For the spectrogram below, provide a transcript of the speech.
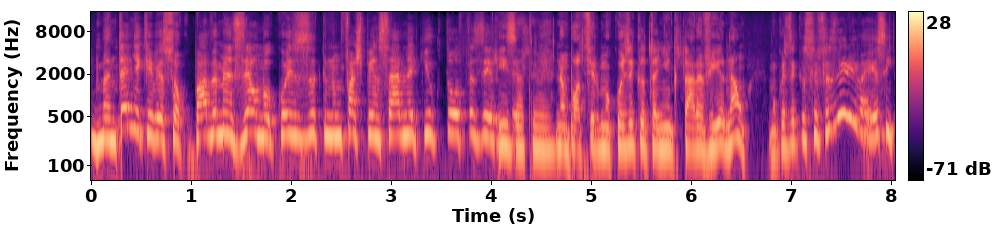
mantenho a cabeça ocupada, mas é uma coisa que não me faz pensar naquilo que estou a fazer. percebes? Exatamente. Não pode ser uma coisa que eu tenha que estar a ver, não. É uma coisa que eu sei fazer e vai assim.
